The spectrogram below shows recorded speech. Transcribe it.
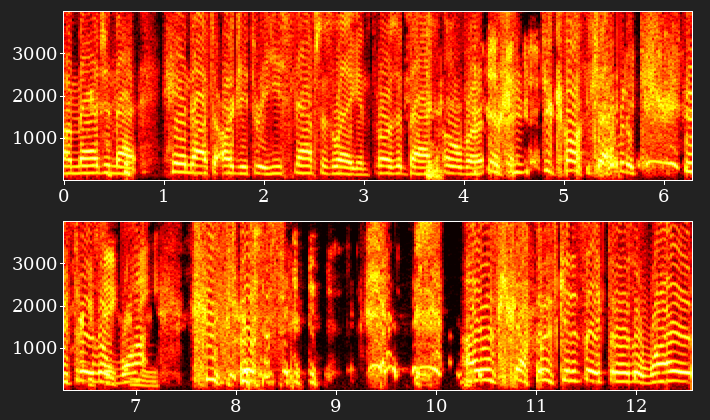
Imagine that handoff to RG3. He snaps his leg and throws it back over to Colin Kaepernick, who throws a Take the wa- knee. who throws. I was I was gonna say throws a wild,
